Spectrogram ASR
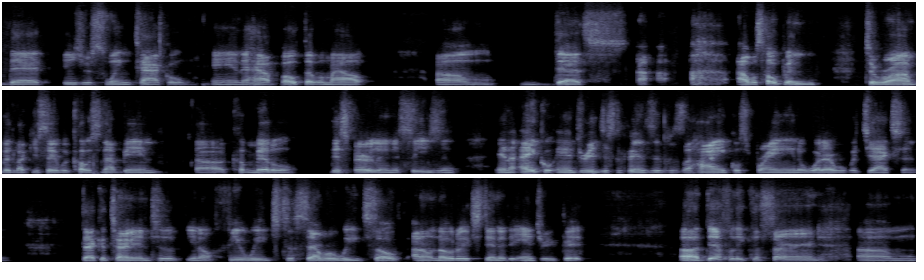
that is your swing tackle, and to have both of them out, um, that's I, I, was hoping to run, but like you said, with coach not being uh, committal this early in the season. And an ankle injury, it just depends if it's a high ankle sprain or whatever with Jackson that could turn into you know a few weeks to several weeks. So I don't know the extent of the injury, but uh, definitely concerned. Um,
